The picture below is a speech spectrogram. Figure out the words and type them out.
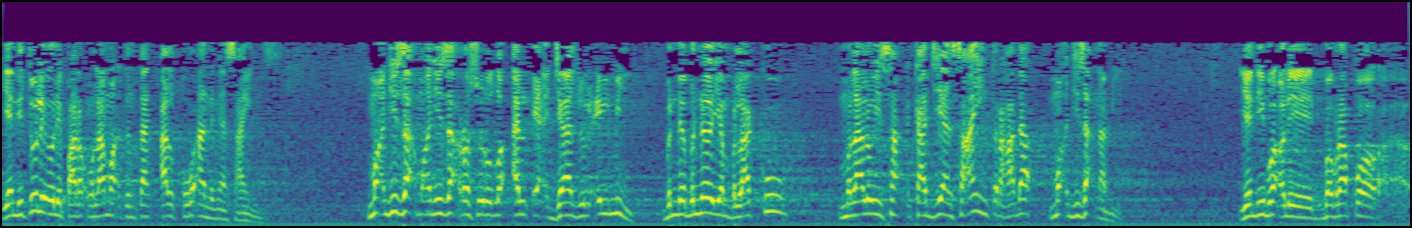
yang ditulis oleh para ulama tentang Al-Quran dengan sains Mukjizat-mukjizat Rasulullah al-i'jazul ilmi, benda-benda yang berlaku melalui kajian sains terhadap mukjizat Nabi. Yang dibuat oleh beberapa uh,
